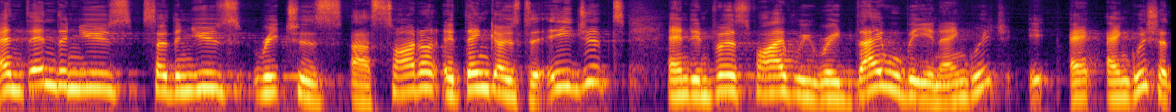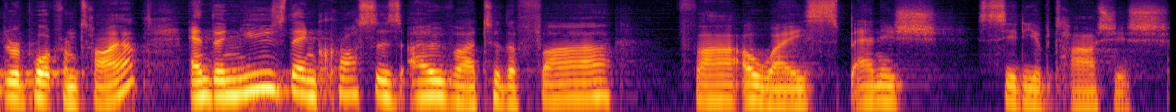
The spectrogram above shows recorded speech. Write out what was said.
And then the news, so the news reaches uh, Sidon. It then goes to Egypt. And in verse 5, we read, They will be in anguish, anguish at the report from Tyre. And the news then crosses over to the far, far away Spanish city of Tarshish.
